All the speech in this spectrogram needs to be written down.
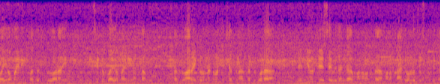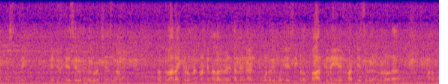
బయోమైనింగ్ పద్ధతి ద్వారా ఇన్సిటు బయోమైనింగ్ అంటాం. తద్వారా ఇక్కడ ఉన్నటువంటి చెత్తనంతటి కూడా మెన్యూర్ చేసే విధంగా మనమంతా మన బ్యాక్గ్రౌండ్లో చూసుకుంటే కనిపిస్తుంది. మెన్యూర్ చేసే విధంగా కూడా చేస్తాము. తద్వారా ఇక్కడ ఉన్నటువంటి నలభై వేల టన్నులను కూడా రిమూవ్ చేసి ఇక్కడ పార్క్ని ఏర్పాటు చేసే విధంగా కూడా మనము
